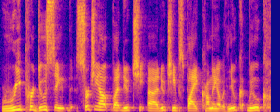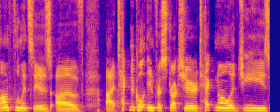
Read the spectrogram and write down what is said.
reproducing, searching out new uh, new cheap spike, coming up with new new confluences of uh, technical infrastructure, technologies,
